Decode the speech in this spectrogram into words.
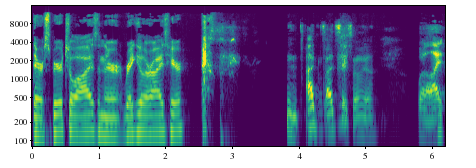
their spiritual eyes and their regular eyes here? I'd I'd say so. Yeah. Well, I,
